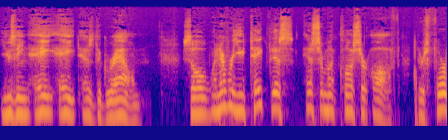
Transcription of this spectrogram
using A8 as the ground. So whenever you take this instrument cluster off, there's four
